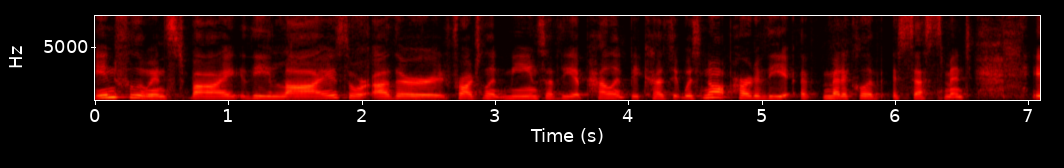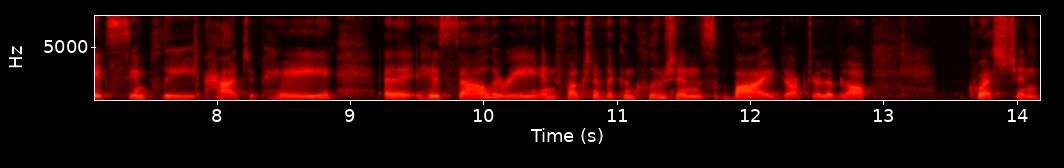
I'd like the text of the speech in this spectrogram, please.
influenced by the lies or other fraudulent means of the appellant because it was not part of the uh, medical assessment. It simply had to pay uh, his salary in function of the conclusions by Dr. Leblanc. Question.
